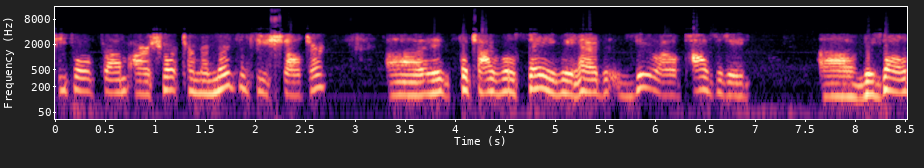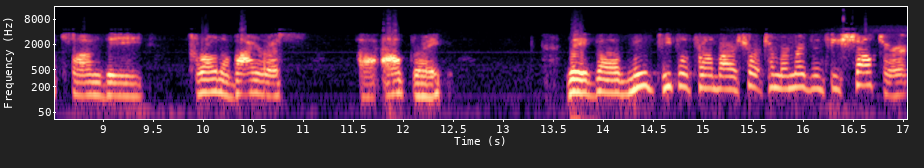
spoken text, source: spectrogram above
people from our short-term emergency shelter, uh, which I will say we had zero positive uh, results on the coronavirus uh, outbreak They've uh, moved people from our short-term emergency shelter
